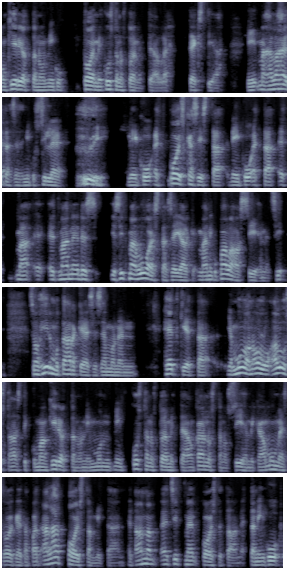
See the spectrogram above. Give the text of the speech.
oon kirjoittanut niin kuin toimi, kustannustoimittajalle tekstiä, niin mähän lähetän sen niin kuin silleen, hyi, niin kuin, että pois käsistä, niin kuin, että, että, mä, että mä en edes, ja sitten mä en lue sitä sen jälkeen, mä en niin kuin palaa siihen, että si, se on hirmu tärkeä se semmoinen hetki, että, ja mulla on ollut alusta asti, kun mä oon kirjoittanut, niin mun niin kustannustoimittaja on kannustanut siihen, mikä on mun mielestä oikea tapa, että älä poista mitään, että, anna, että sitten me poistetaan, että niin kuin,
